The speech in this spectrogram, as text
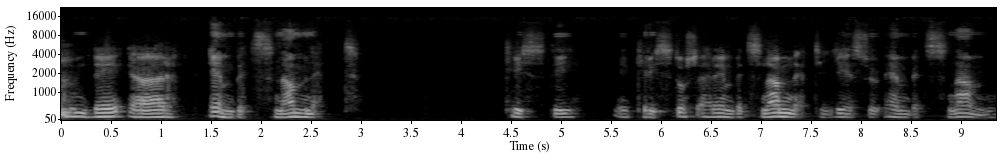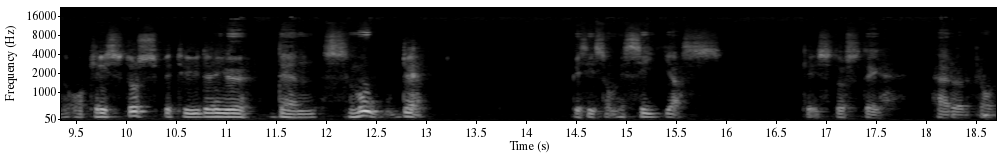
det är ämbetsnamnet. Kristi, eh, Kristus är ämbetsnamnet, Jesu ämbetsnamn och Kristus betyder ju den smorde. Precis som Messias. Kristus det härrör från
